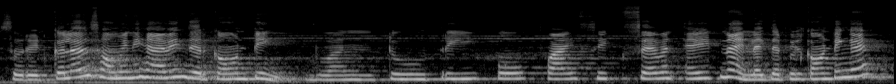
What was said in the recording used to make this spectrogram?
So red colors how many having? They are counting. 1, 2, 3, 4, 5, 6, 7, 8, 9. Like that we'll counting and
